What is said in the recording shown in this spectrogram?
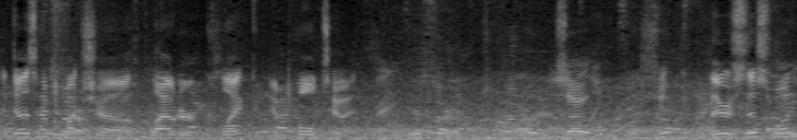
it does have a much uh, louder click and pull to it. Yes, sir. So there's this one.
